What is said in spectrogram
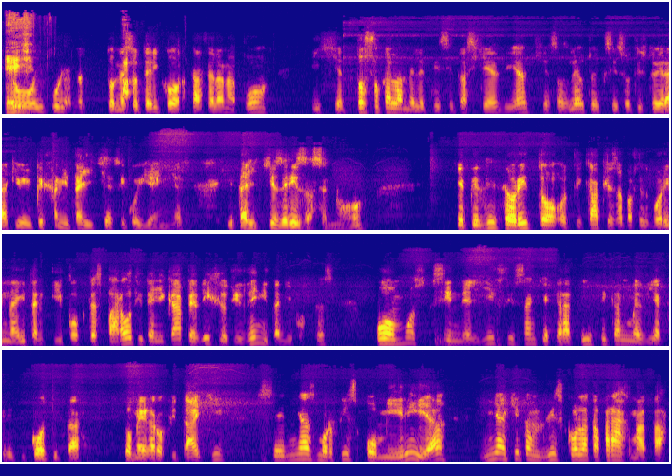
Το Υπουργείο των Εσωτερικών, θα ήθελα να πω, είχε τόσο καλά μελετήσει τα σχέδια και σας λέω το εξής ότι στο Ηράκλειο υπήρχαν Ιταλικές οικογένειες, Ιταλικής ρίζας εννοώ, και επειδή θεωρείται ότι κάποιες από αυτές μπορεί να ήταν ύποπτες, παρότι τελικά απεδείχθη ότι δεν ήταν ύποπτες, όμως συνελήφθησαν και κρατήθηκαν με διακριτικότητα το μέγαρο φυτάκι σε μιας μορφής ομοιρία, μια και ήταν δύσκολα τα πράγματα.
